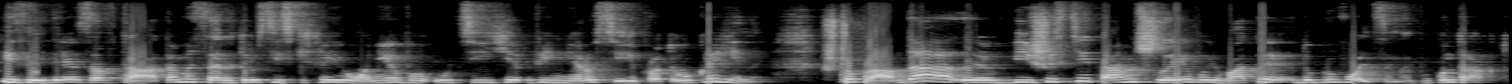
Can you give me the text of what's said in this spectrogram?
із лідерів за втратами серед російських регіонів у цій війні Росії проти України. Щоправда, е, в більшості там йшли воювати добровольцями по контракту.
